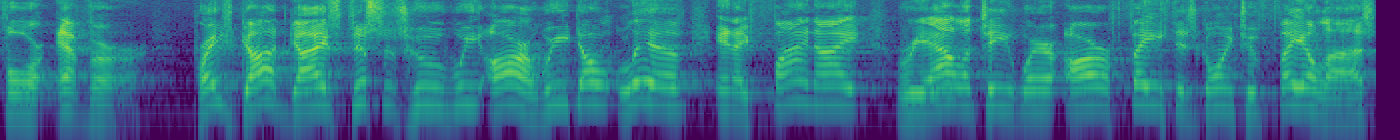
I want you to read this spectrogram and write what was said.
forever. Praise God, guys. This is who we are. We don't live in a finite reality where our faith is going to fail us.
